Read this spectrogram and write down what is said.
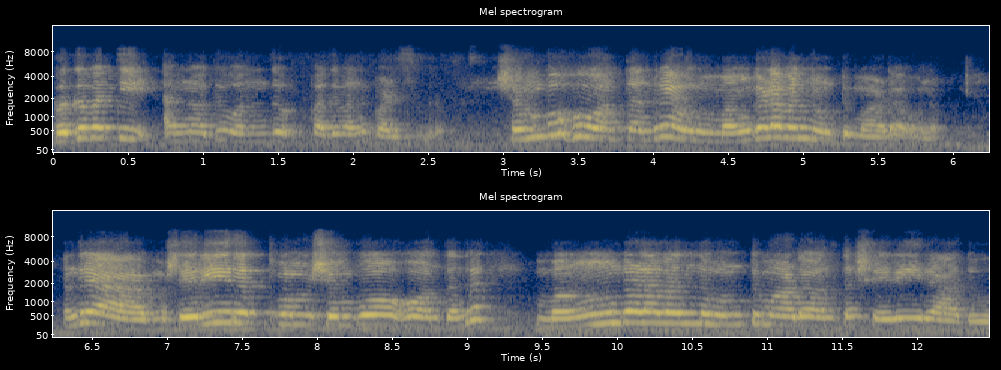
ಭಗವತಿ ಅನ್ನೋದು ಒಂದು ಪದವನ್ನು ಬಳಸಿದ್ರು. ಶಂಭುಹು ಅಂತಂದ್ರೆ ಅವನು ಮಂಗಳವನ್ನುಂಟು ಮಾಡೋವನು. ಅಂದ್ರೆ ಆ ಶರೀರತ್ವಂ ಶಂಭೋಹು ಅಂತಂದ್ರೆ ಮಂಗಳವನ್ನು ಉಂಟು ಮಾಡೋ ಅಂತ ಶರೀರ ಅದು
